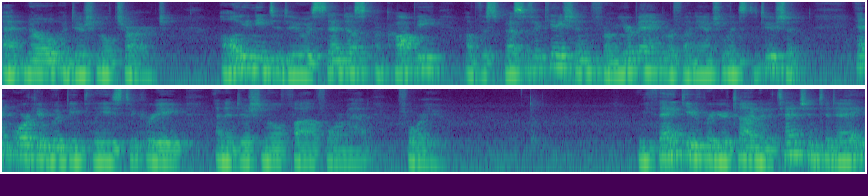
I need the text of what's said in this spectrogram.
at no additional charge. All you need to do is send us a copy of the specification from your bank or financial institution, and Orchid would be pleased to create an additional file format for you. We thank you for your time and attention today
